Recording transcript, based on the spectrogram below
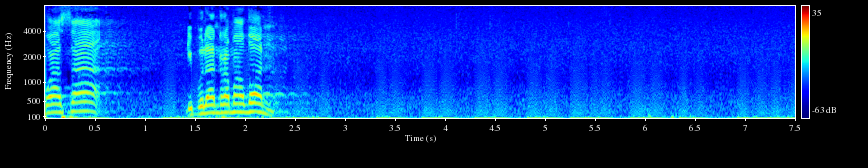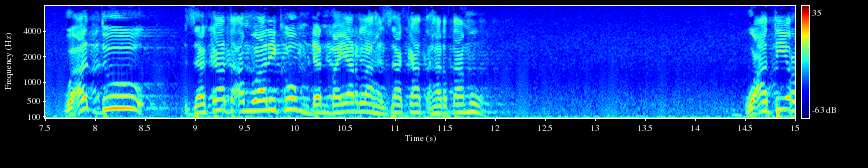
puasa di bulan Ramadan. Wa addu zakat amwalikum dan bayarlah zakat hartamu. Wa ati'u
